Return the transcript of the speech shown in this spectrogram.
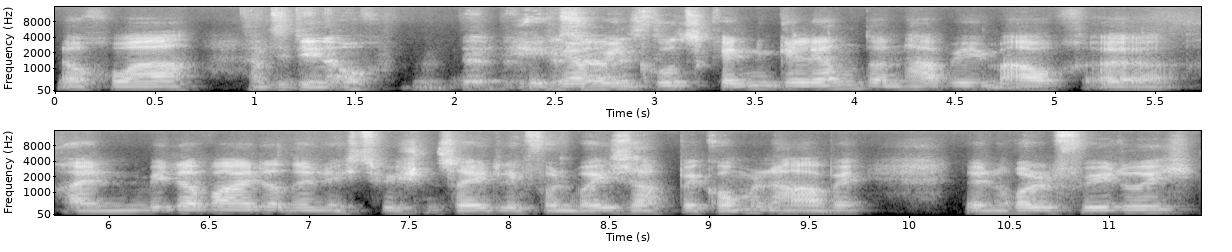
noch war. Haben Sie den auch? Äh, ich habe ihn kurz kennengelernt und habe ihm auch äh, einen Mitarbeiter, den ich zwischenzeitlich von Weissach bekommen habe, den Rolf Friedrich,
